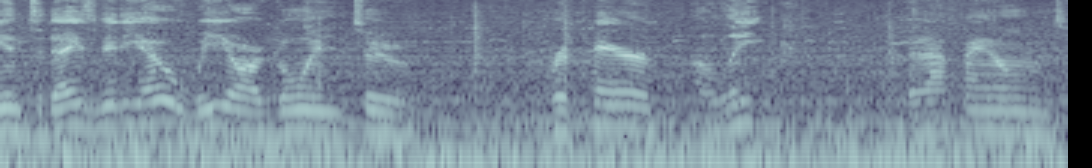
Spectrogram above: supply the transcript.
In today's video, we are going to repair a leak that I found,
